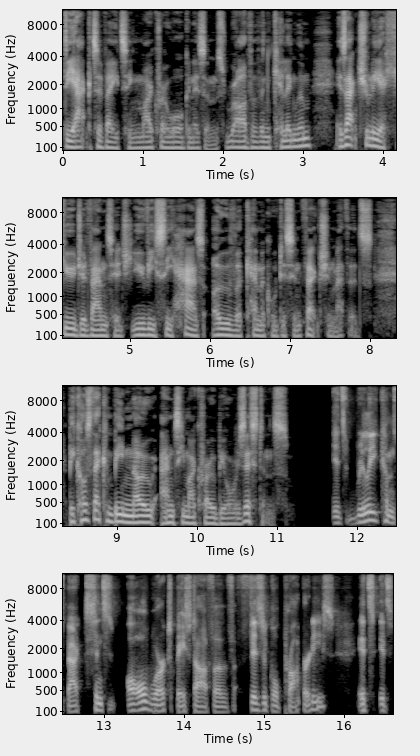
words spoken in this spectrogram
deactivating microorganisms rather than killing them is actually a huge advantage UVC has over chemical disinfection methods because there can be no antimicrobial resistance. It really comes back since all works based off of physical properties. It's it's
